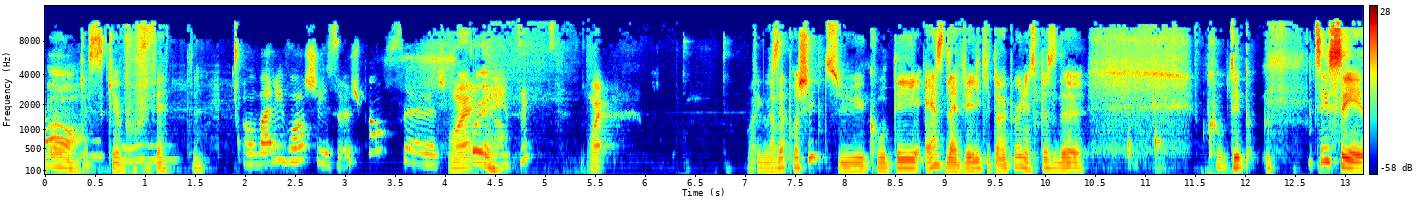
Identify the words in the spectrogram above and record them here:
Bon. Qu'est-ce que vous faites? On va aller voir chez eux, je pense. euh, je Ouais. Oui. Ouais. Ouais, vous comment- approchez du côté est de la ville, qui est un peu une espèce de côté. Tu sais,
